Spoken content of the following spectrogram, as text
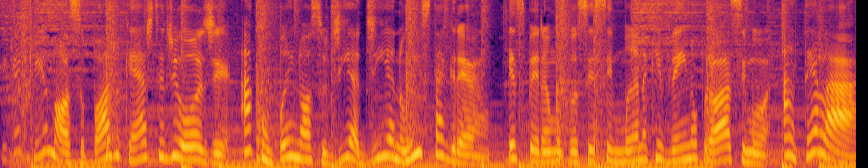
Fica aqui o nosso podcast de hoje. Acompanhe nosso dia a dia no Instagram. Esperamos você semana que vem no próximo. Até lá!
